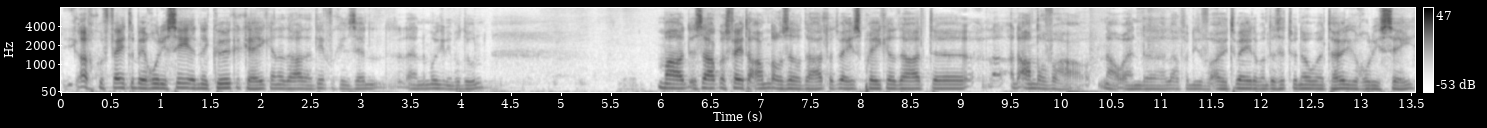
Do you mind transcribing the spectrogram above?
Ik had goed feiten bij Rodi C in de keuken kijken inderdaad. Dat heeft ook geen zin en dat moet ik niet meer doen. Maar de zaak was feiten anders inderdaad. Dat wij spreken inderdaad uh, een ander verhaal. Nou, en uh, laten we niet over uitweiden, want daar zitten we nu met het huidige Rodi C.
